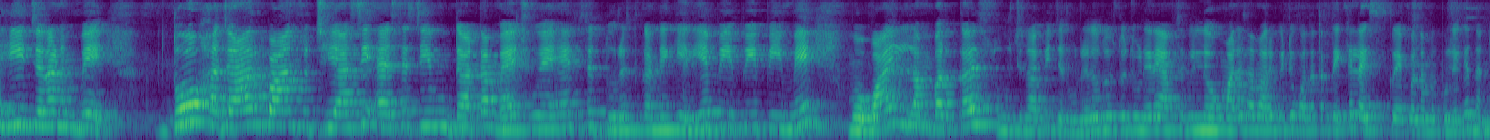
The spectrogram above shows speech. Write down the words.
ही चरण में दो हज़ार पाँच सौ छियासी ऐसे सिम डाटा मैच हुए हैं, जिसे दुरुस्त करने के लिए पीपीपी में मोबाइल नंबर का सूचना भी ज़रूरी है। तो दोस्तों, जुड़े रहे आप सभी लोग हमारे साथ, हमारे वीडियो को अंदर तक देखें लाइक सब्सक्राइब करना मत भूलेंगे धन्यवाद।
